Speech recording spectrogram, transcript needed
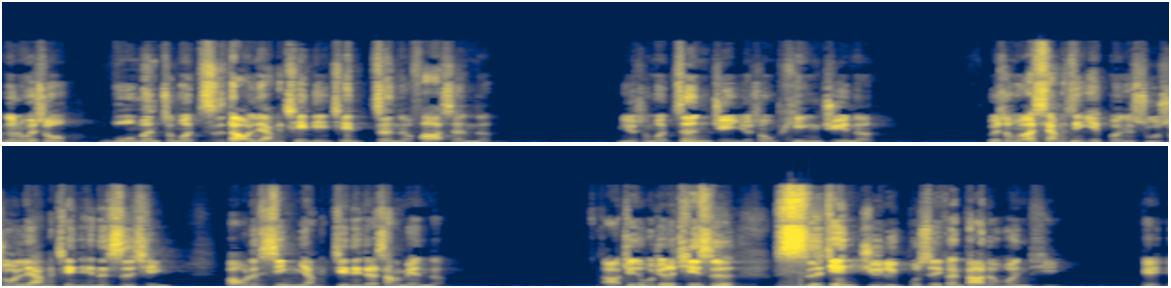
很多人会说，我们怎么知道两千年前真的发生呢？你有什么证据？有什么凭据呢？为什么我要相信一本书说两千年的事情，把我的信仰建立在上面呢？啊，其实我觉得，其实时间距离不是一个很大的问题。OK，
